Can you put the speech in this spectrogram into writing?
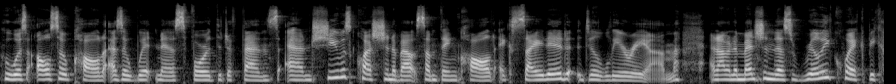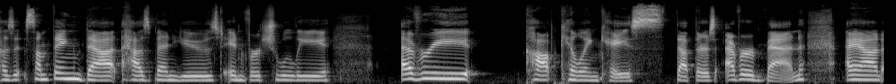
who was also called as a witness for the defense. And she was questioned about something called excited delirium. And I'm going to mention this really quick because it's something that has been used in virtually every cop killing case that there's ever been. And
